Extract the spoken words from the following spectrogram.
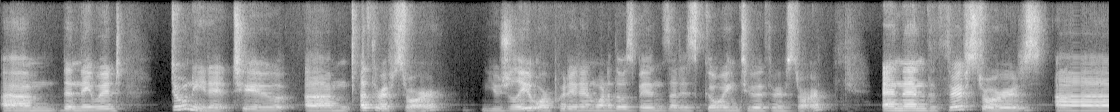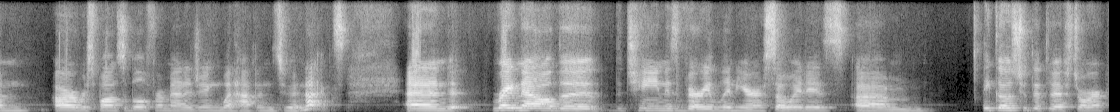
um, then they would donate it to um, a thrift store, usually, or put it in one of those bins that is going to a thrift store. And then the thrift stores um, are responsible for managing what happens to it next. And right now the the chain is very linear so it is um, it goes to the thrift store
